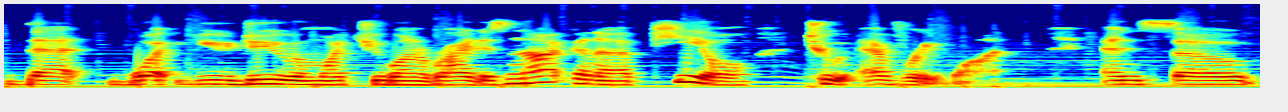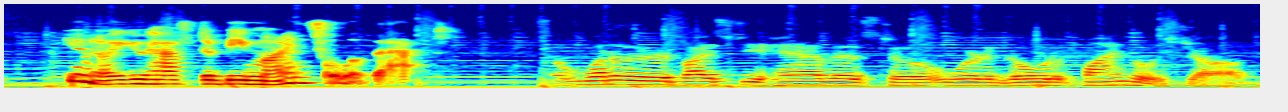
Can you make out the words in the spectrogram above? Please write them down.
that what you do and what you want to write is not going to appeal to everyone and so you know you have to be mindful of that what other advice do you have as to where to go to find those jobs?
